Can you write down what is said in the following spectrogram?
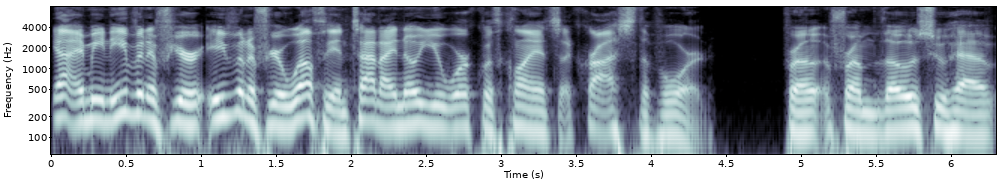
yeah i mean even if you're even if you're wealthy and todd i know you work with clients across the board from from those who have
